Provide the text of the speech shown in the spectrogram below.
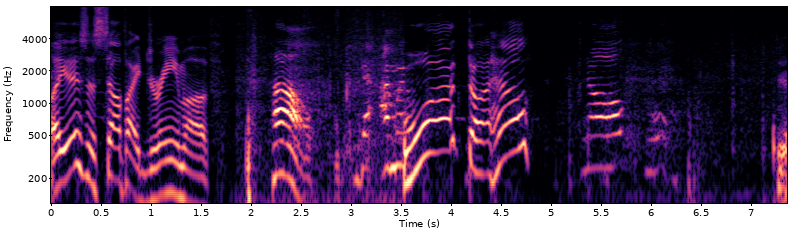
Like this is stuff I dream of. How? I'm gonna What the hell? no. I'm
